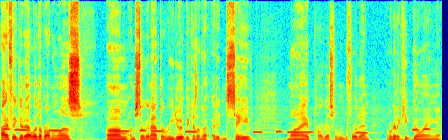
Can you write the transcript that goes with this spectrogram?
I figured out what the problem was. Um, I'm still gonna have to redo it because not, i didn't save my progress from before then, and we're gonna keep going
